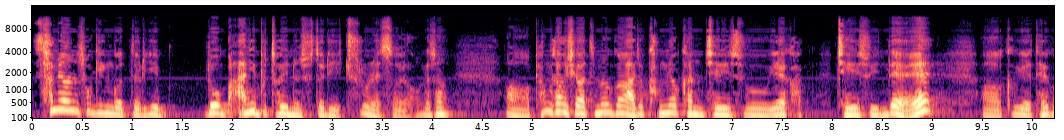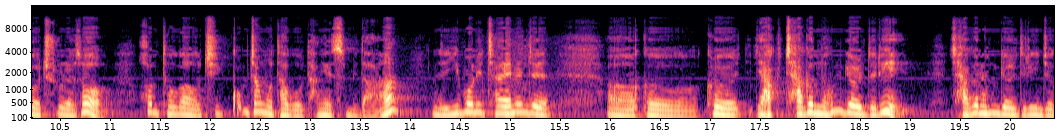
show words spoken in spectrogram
3연속인 것들이 또 많이 붙어 있는 수들이 출을 했어요. 그래서 평상시 같으면 그 아주 강력한 제수의 제수인데 그게 대거 출을 해서 헌터가 어찌 꼼짝 못하고 당했습니다. 이번 2차에는 이제 어, 그, 그, 약, 작은 흠결들이, 작은 흠결들이 이제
